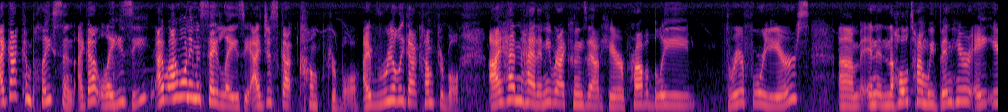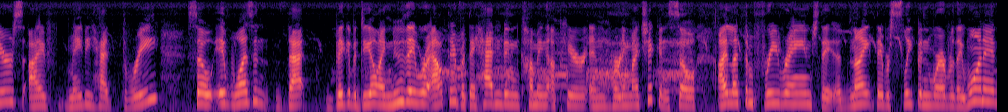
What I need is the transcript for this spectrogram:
I got complacent. I got lazy. I, I, won't even say lazy. I just got comfortable. I really got comfortable. I hadn't had any raccoons out here probably three or four years. Um, and in the whole time we've been here, eight years, I've maybe had three. So it wasn't that big of a deal. I knew they were out there, but they hadn't been coming up here and hurting my chickens. So I let them free range. They, at night, they were sleeping wherever they wanted,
